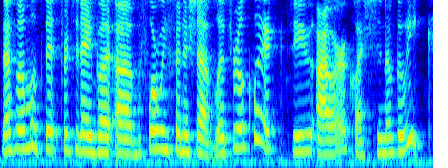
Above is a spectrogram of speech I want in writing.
That's almost it for today. But uh, before we finish up, let's real quick do our question of the week.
